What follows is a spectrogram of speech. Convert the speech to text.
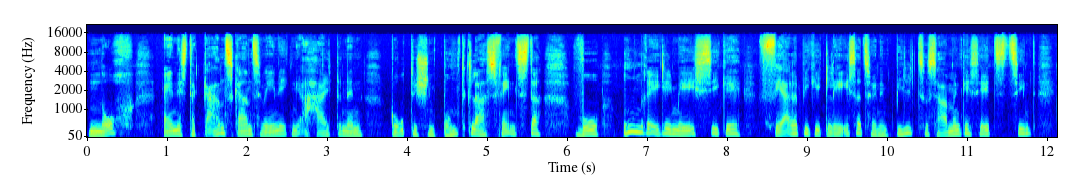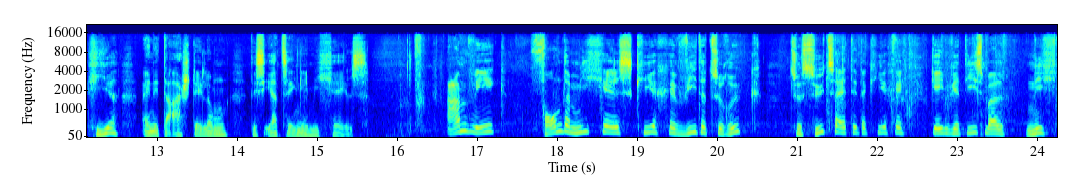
noch eines der ganz, ganz wenigen erhaltenen gotischen Buntglasfenster, wo unregelmäßige, färbige Gläser zu einem Bild zusammengesetzt sind. Hier eine Darstellung des Erzengel Michaels. Am Weg von der Michaelskirche wieder zurück zur Südseite der Kirche gehen wir diesmal nicht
